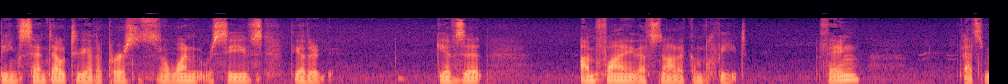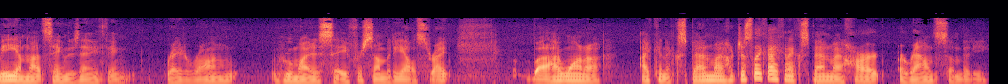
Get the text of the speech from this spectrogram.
being sent out to the other person. So one receives, the other gives it. I'm finding that's not a complete thing. That's me. I'm not saying there's anything right or wrong. Who am I to say for somebody else, right? But I want to I can expand my heart, just like I can expand my heart around somebody,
